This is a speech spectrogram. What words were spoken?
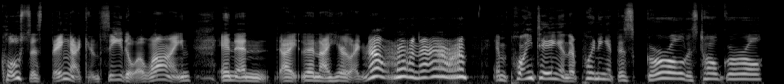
closest thing I can see to a line. And then I then I hear like no no no and pointing and they're pointing at this girl, this tall girl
